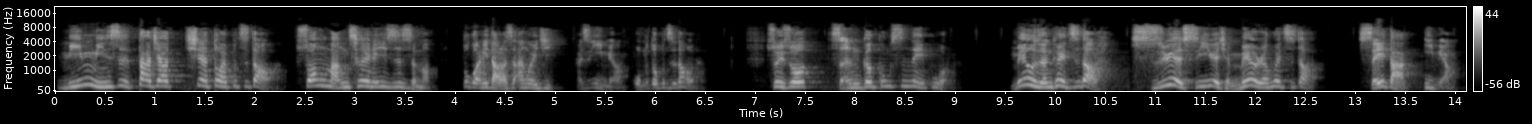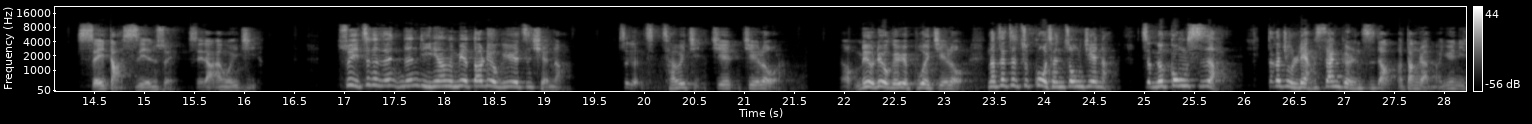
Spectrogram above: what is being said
明明是大家现在都还不知道。双盲测验的意思是什么？不管你打的是安慰剂还是疫苗，我们都不知道的。所以说，整个公司内部啊，没有人可以知道了。十月、十一月前，没有人会知道谁打疫苗，谁打食盐水，谁打安慰剂。所以，这个人人体量是没有到六个月之前呢、这个才会揭揭揭露了。哦，没有六个月不会揭露。那在这过程中间呢、整个公司啊。大概就两三个人知道啊，当然嘛，因为你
